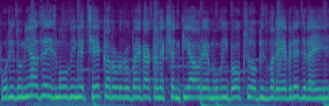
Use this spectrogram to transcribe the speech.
पूरी दुनिया से इस मूवी ने छह करोड़ रूपए का कलेक्शन किया और ये मूवी बॉक्स ऑफ़िस पर एवरेज रही।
